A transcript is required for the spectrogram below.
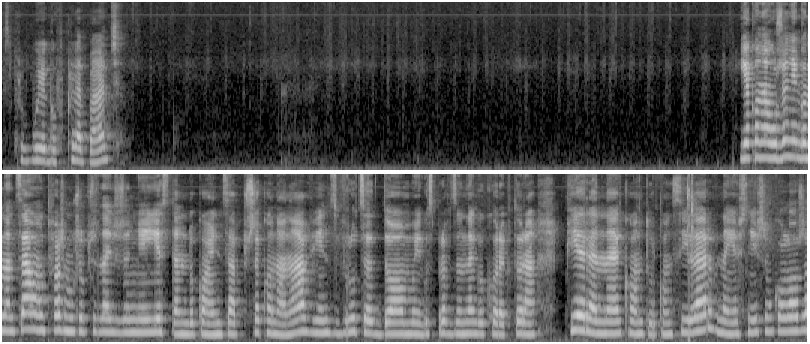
spróbuję go wklepać. Jako nałożenie go na całą twarz muszę przyznać, że nie jestem do końca przekonana, więc wrócę do mojego sprawdzonego korektora Pierenne Contour Concealer w najjaśniejszym kolorze.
